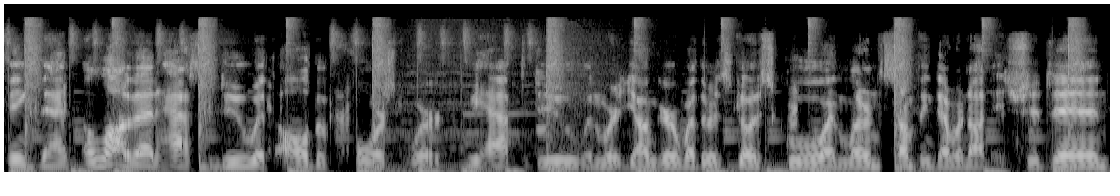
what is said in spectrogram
think that a lot of that has to do with all the forced work we have to do when we're younger, whether it's go to school and learn something that we're not interested in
